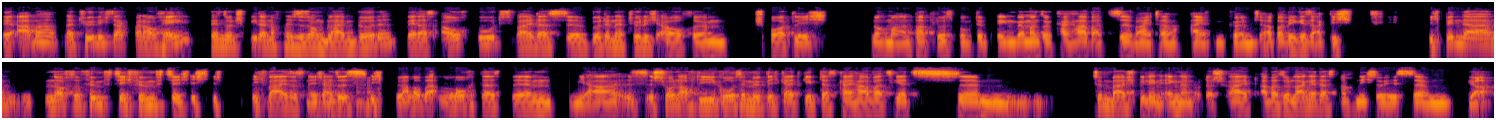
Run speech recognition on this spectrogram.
Äh, aber natürlich sagt man auch, hey, wenn so ein Spieler noch eine Saison bleiben würde, wäre das auch gut, weil das äh, würde natürlich auch ähm, sportlich nochmal ein paar Pluspunkte bringen, wenn man so einen Kai Havertz äh, weiterhalten könnte. Aber wie gesagt, ich, ich bin da noch so 50-50. Ich, ich ich weiß es nicht. Also es, ich glaube auch, dass ähm, ja es schon auch die große Möglichkeit gibt, dass Kai Havertz jetzt ähm, zum Beispiel in England unterschreibt. Aber solange das noch nicht so ist, ähm, ja,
